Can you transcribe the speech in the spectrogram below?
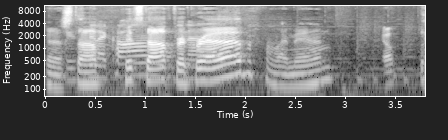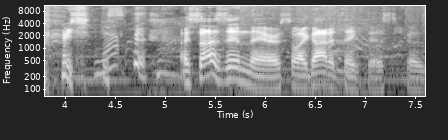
Gonna He's stop. gonna Pit come, stop for gonna- crab. Oh, my man. Yep. Yep. I saw Xin there, so I gotta take this because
